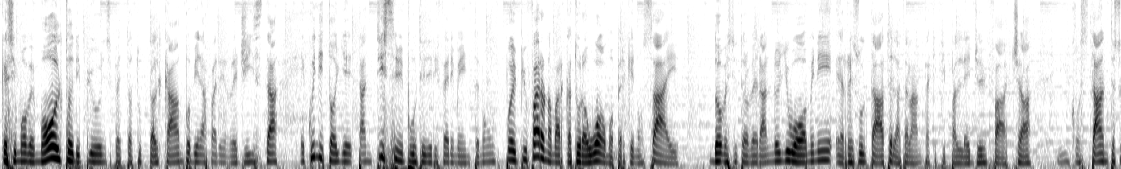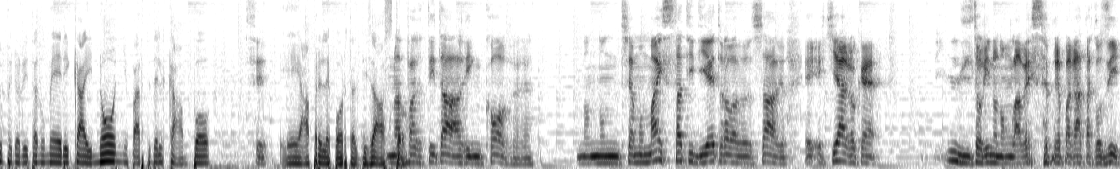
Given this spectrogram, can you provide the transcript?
che si muove molto di più rispetto a tutto il campo, viene a fare il regista e quindi toglie tantissimi punti di riferimento. Non puoi più fare una marcatura uomo perché non sai dove si troveranno gli uomini e il risultato è l'Atalanta che ti palleggia in faccia in costante superiorità numerica in ogni parte del campo Sì. e apre le porte al disastro. Una partita a rincorrere. Non, non siamo mai stati dietro all'avversario. È, è chiaro che il Torino non l'avesse preparata così,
